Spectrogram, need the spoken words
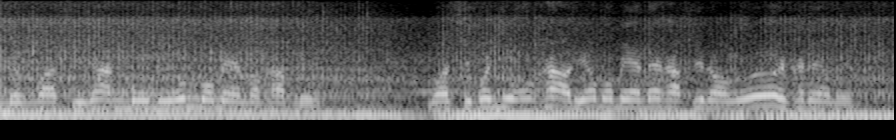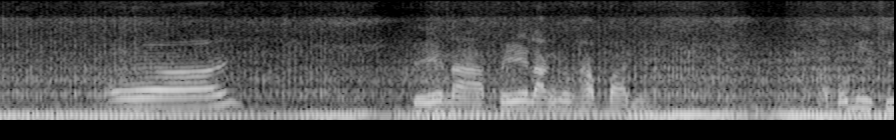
เรื่องว่าสีงานมูมูนโมเมนต์หรอครับนี่ว่าสิบวันยุข้าวเดียวโมเมนต์ได้ครับพี่น้องเอ้ยคะแนนนี่เอ้ยเปะหน้าเปะหลังอยู่ครับบ้านนี้ถ้าบ่มีฝี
